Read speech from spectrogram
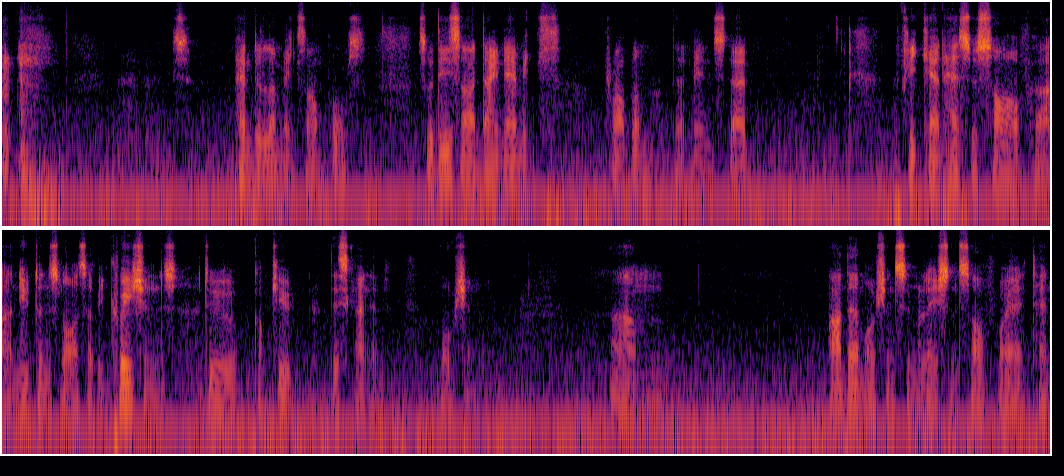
Pendulum examples. So these are dynamics problem. That means that FreeCAD has to solve uh, Newton's laws of equations to compute this kind of motion. Um, other motion simulation software tend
